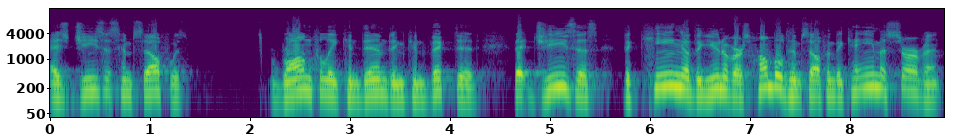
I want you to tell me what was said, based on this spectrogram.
as Jesus himself was wrongfully condemned and convicted, that Jesus, the King of the universe, humbled himself and became a servant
